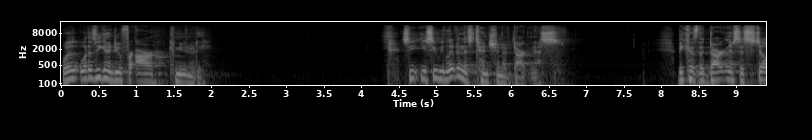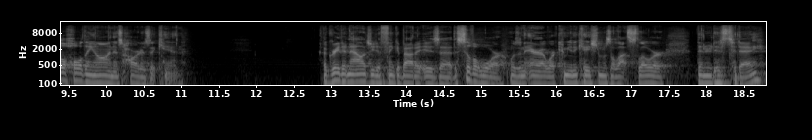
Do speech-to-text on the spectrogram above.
What is he going to do for our community? See, you see, we live in this tension of darkness because the darkness is still holding on as hard as it can. A great analogy to think about it is uh, the Civil War was an era where communication was a lot slower than it is today.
